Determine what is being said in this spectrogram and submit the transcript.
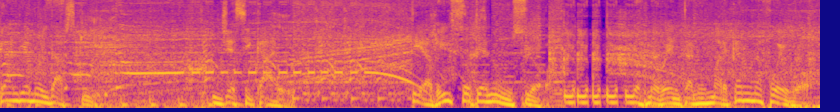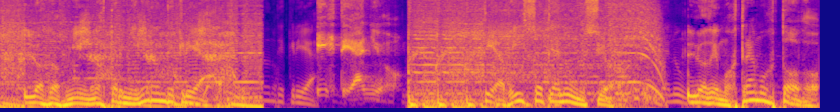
Galia Moldavsky. Jessica. Te aviso, te anuncio. Los 90 nos marcaron a fuego. Los 2000 nos terminaron de criar. Este año. Te aviso, te anuncio. Lo demostramos todo.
